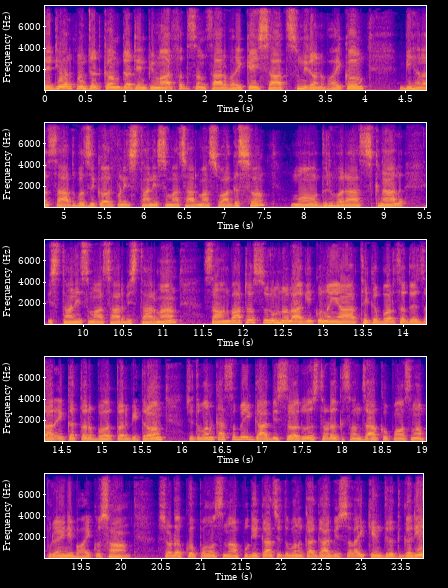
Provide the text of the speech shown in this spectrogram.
radio Arpan dot com dot NP मार्फत संसारभरिकै साथ सुनिरहनु भएको बिहान सात बजेको अर्पण स्थानीय समाचारमा स्वागत छ। म ध्रुवराज खनाल स्थानीय समाचार विस्तारमा। साउनबाट शुरू हुन लागेको नयाँ आर्थिक वर्ष दुई हजार एकहत्तर बहत्तर भित्र चितवनका सबै गाविसहरू सड़क सञ्जालको पहुँचमा पुर्याइने भएको छ। सड़कको पहुँच नपुगेका चितवनका गाविसलाई केन्द्रित गरी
